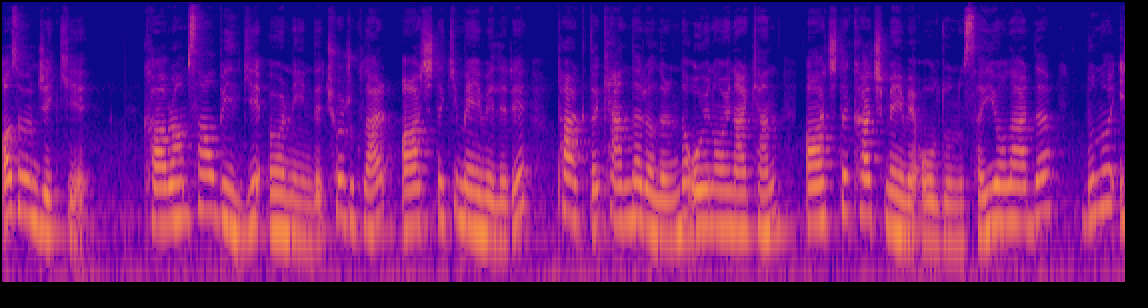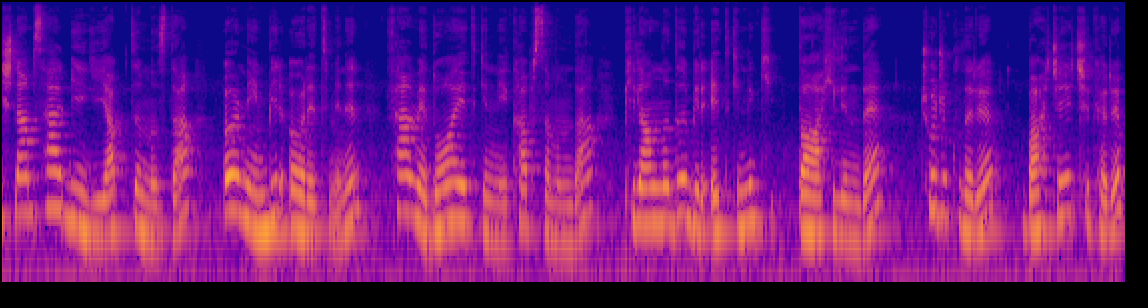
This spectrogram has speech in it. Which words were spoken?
az önceki kavramsal bilgi örneğinde çocuklar ağaçtaki meyveleri parkta kendi aralarında oyun oynarken ağaçta kaç meyve olduğunu sayıyorlardı. Bunu işlemsel bilgi yaptığımızda örneğin bir öğretmenin fen ve doğa etkinliği kapsamında planladığı bir etkinlik dahilinde çocukları bahçeye çıkarıp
